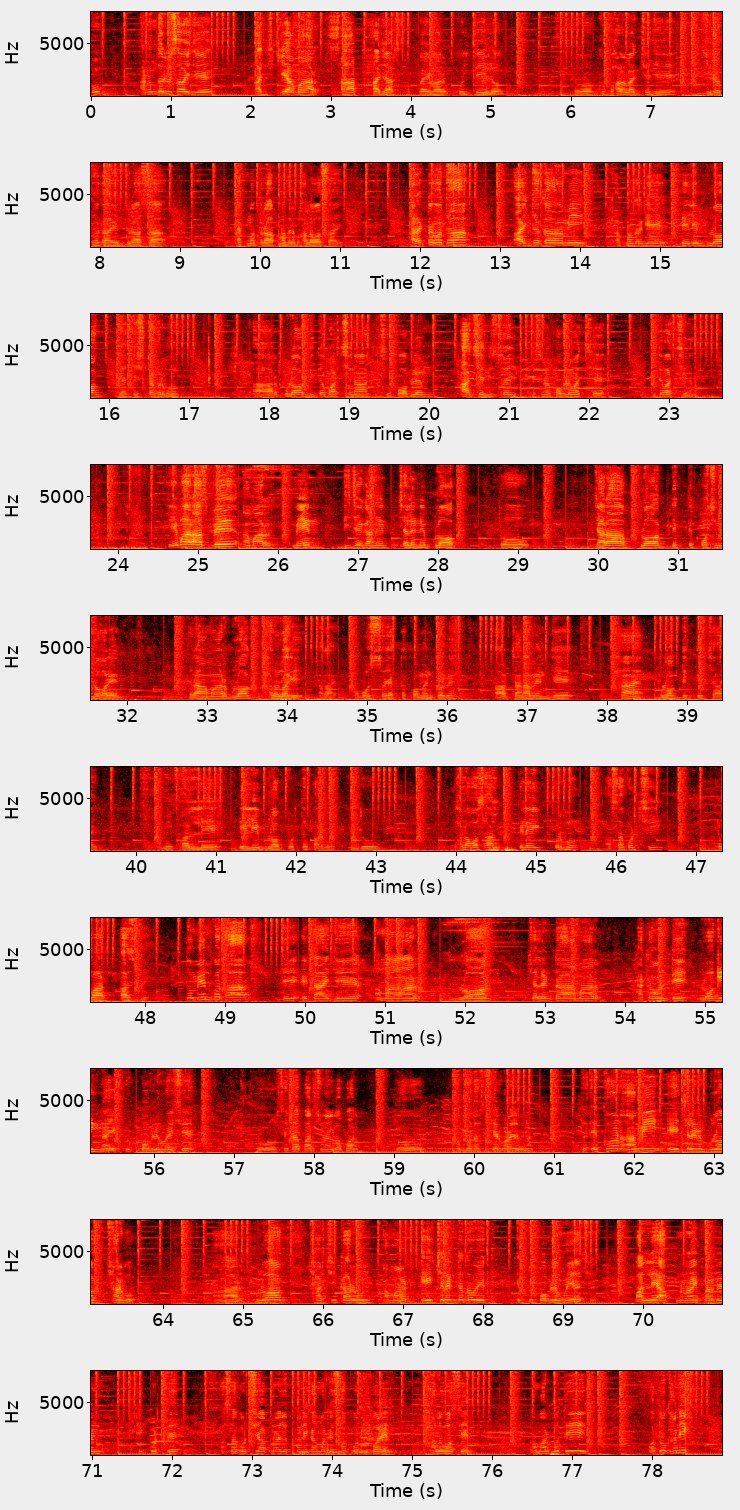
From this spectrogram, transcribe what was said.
খুব আনন্দের বিষয় যে আজকে আমার ষাট হাজার সাবস্ক্রাইবার পৌঁছতে এলো। তো খুব ভালো লাগছে যে জিরো থাকা এর দূর আসা একমাত্র আপনাদের ভালোবাসায়। আরেকটা কথা, আজ থাকা আমি আপনাদেরকে ডেলি ব্লগ দেওয়ার চেষ্টা করব। আর ব্লগ দিতে পারছি না, কিছু প্রবলেম আছে নিশ্চয়ই, পেছনে প্রবলেম আছে, দিতে পারছি না। এবার আসবে আমার মেন ডিজে গানের চ্যানেলে ব্লগ তো যারা ব্লগ দেখতে পছন্দ করেন, যারা আমার ব্লগ ভালো লাগে, তারা অবশ্যই একটা কমেন্ট করবেন আর জানাবেন যে হ্যাঁ ব্লগ দেখতে চাই। আমি পারলে ডেলি ব্লগ করতে পারব, কিন্তু ভালোবাসা পেলেই করব, আশা করছি এবার আসবে। তো মেন কথা যে এটাই যে আমার ব্লগ চ্যানেলটা আমার অ্যাকাউন্টে লগিং নাই, একটু প্রবলেম হয়েছে। তো সেটা পার্সোনাল ব্যাপার। তো সব কথা শেয়ার করা যাবে না। তো এখন আমি এই চ্যানেলে ব্লগ ছাড়বো। আর ব্লগ ছাড়ছি কারণ আমার এই চ্যানেলটাতেও একটু প্রবলেম হয়ে আছে। পারলে আপনারাই পারবেন ঠিক করতে। আশা করছি আপনারা যতখানি আমাকে সাপোর্ট করেন, ভালোবাসেন, আমার প্রতি অতখানি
